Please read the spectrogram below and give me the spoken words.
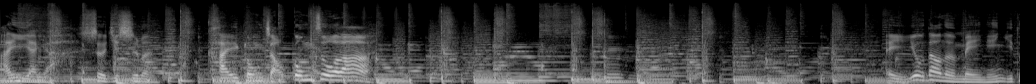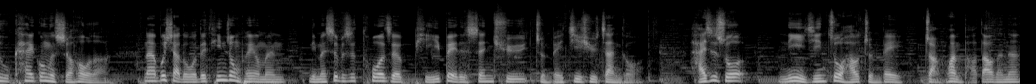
哎呀呀，设计师们开工找工作啦！哎，又到了每年一度开工的时候了。那不晓得我的听众朋友们，你们是不是拖着疲惫的身躯准备继续战斗，还是说你已经做好准备转换跑道了呢？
